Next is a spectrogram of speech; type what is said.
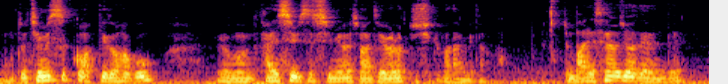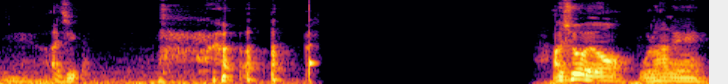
어, 좀 재밌을 것 같기도 하고 여러분 관심 있으시면 저한테 연락 주시기 바랍니다. 좀 많이 세워줘야 되는데 예, 아직 아쉬워요. 올 한 해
